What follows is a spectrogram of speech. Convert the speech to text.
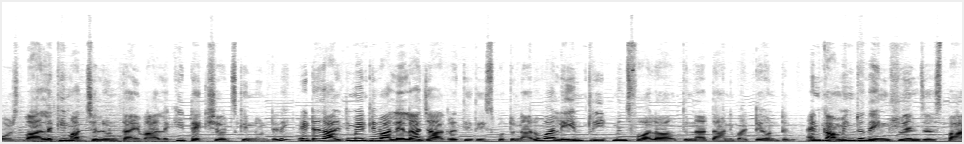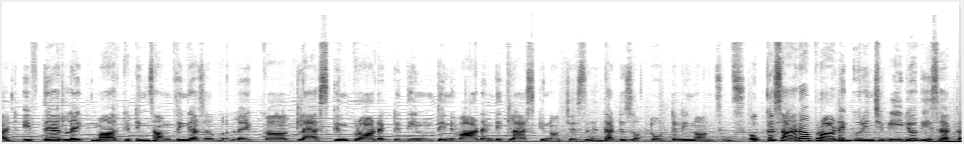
pores వాళ్ళకి మచ్చలు ఉంటాయి వాళ్ళకి టెక్స్చర్డ్ స్కిన్ ఉంటుంది. ఇట్ ఇస్ అల్టిమేట్లీ వాళ్ళు ఎలా జాగ్రత్త తీసుకుంటున్నారు వాళ్ళు ఏం ట్రీట్మెంట్స్ ఫాలో అవుతున్నారు దాన్ని బట్టే ఉంటుంది. And coming to the influencers part if they are like marketing something as like glass skin product దీన్ని దీన్ని వాడండి గ్లాస్ స్కిన్ వచ్చేసి దట్ ఈస్ టోటలీ నాన్ సెన్స్ ఒక్కసారి ఆ ప్రోడక్ట్ గురించి వీడియో తీసాక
